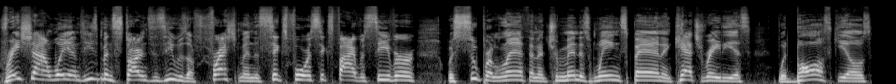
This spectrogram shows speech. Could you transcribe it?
Rayshawn Williams, he's been starting since he was a freshman, the 6'4, 6'5 receiver with super length and a tremendous wingspan and catch radius with ball skills.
